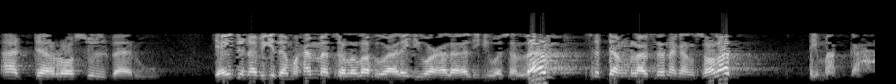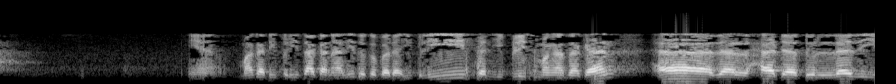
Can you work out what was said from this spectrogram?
ada rasul baru yaitu Nabi kita Muhammad sallallahu alaihi wasallam sedang melaksanakan salat di Makkah. Ya, maka diberitakan hal itu kepada iblis dan iblis mengatakan, "Hadzal hadatul ladzi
